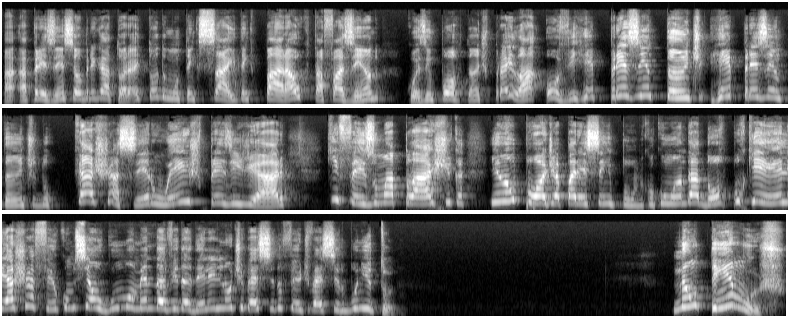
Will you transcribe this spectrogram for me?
a, a, presença é obrigatória. Aí todo mundo tem que sair, tem que parar o que está fazendo, coisa importante, para ir lá ouvir representante, representante do cachaceiro ex-presidiário que fez uma plástica e não pode aparecer em público com um andador porque ele acha feio, como se em algum momento da vida dele ele não tivesse sido feio, tivesse sido bonito. Não temos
